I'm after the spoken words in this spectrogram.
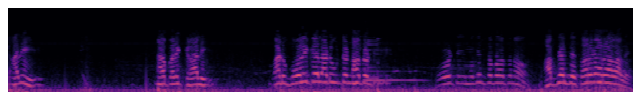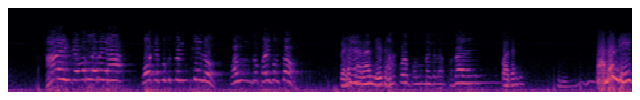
ఖాళీ నా పని ఖాళీ. వాడు గోలికాయలు అడుగుతాడు నాతోటి ఓటి ముగించబోతున్నాం అభ్యర్థి త్వరగా రావాలి. ఆ, ఇంకెవరు లేరయ్యా? ఓటు ఎప్పుకుతాడు ఇంటికెళ్ళు వాళ్ళతో పైకి వస్తాం. లేదా? కూడా పనులు ఉన్నాయి కదా. పదా. పదండి. పదండి.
